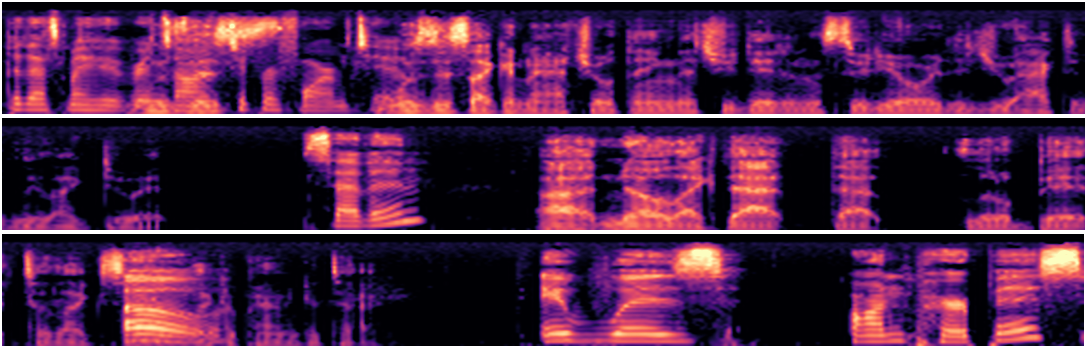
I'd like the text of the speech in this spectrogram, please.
But that's my favorite Was song this- to perform to. Was this like a natural thing that you did in the studio, or did you actively like do it? Seven? Uh, no, like that that little bit to like sound Oh. like a panic attack. It was on purpose,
